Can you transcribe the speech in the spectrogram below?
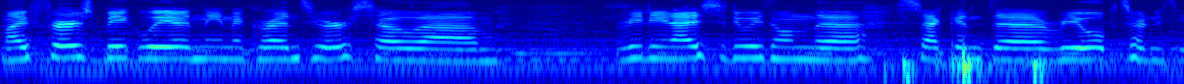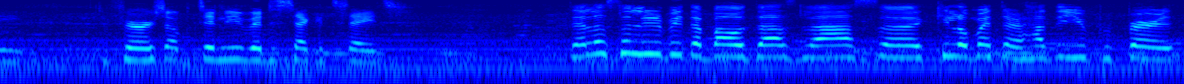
my first big win in a Grand Tour, so um, really nice to do it on the second uh, real opportunity, the first opportunity with the second stage. Tell us a little bit about that last uh, kilometer. How do you prepare it?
